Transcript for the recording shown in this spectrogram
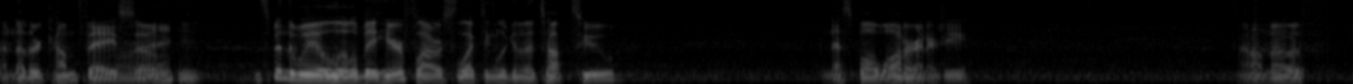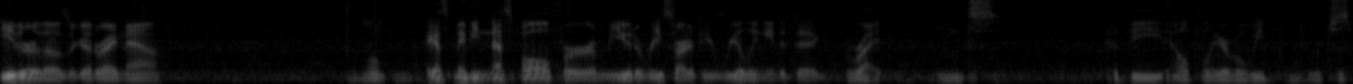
another Comfey, so All right. Let's spin the wheel a little bit here. Flower selecting, looking at the top two. Nestball Water Energy. I don't know if either of those are good right now. Well, I guess maybe nest ball for a Mew to restart if you really need to dig. Right. And could be helpful here, but we, we're just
